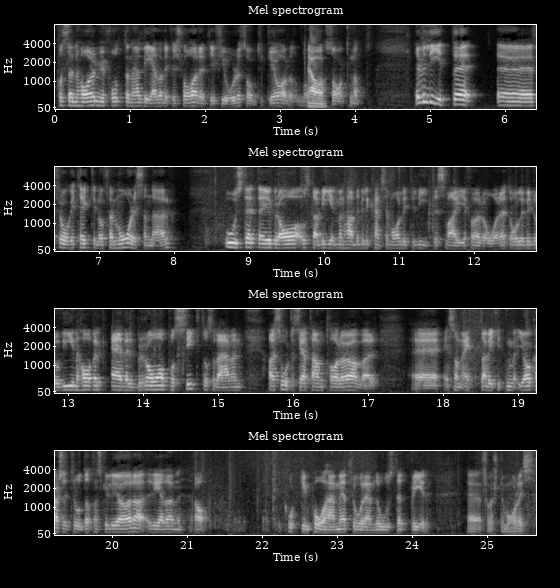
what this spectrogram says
och sen har de ju fått den här ledaren i försvaret i fjol som tycker jag som de ja. har saknat. Det är väl lite eh, frågetecken då för målisen där. Ostedt är ju bra och stabil men hade väl kanske varit lite, lite svajig förra året. Oliver Dovin har väl, är väl bra på sikt och sådär men jag har svårt att se att han tar över eh, som etta, vilket jag kanske trodde att han skulle göra redan ja, kort in på här. Men jag tror ändå Ostedt blir eh, första målis.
